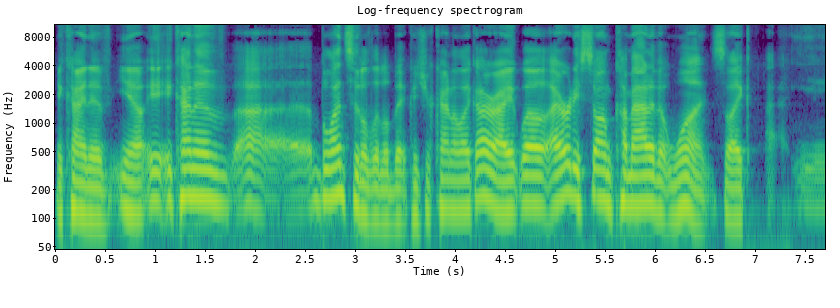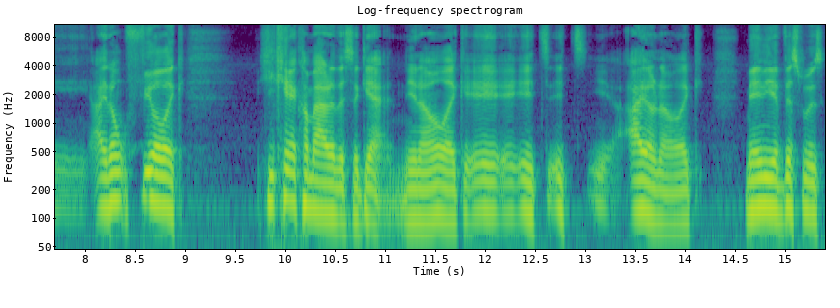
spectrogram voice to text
it kind of you know it, it kind of uh, blunts it a little bit because you're kind of like all right well i already saw him come out of it once like i, I don't feel like he can't come out of this again you know like it, it's it's i don't know like maybe if this was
